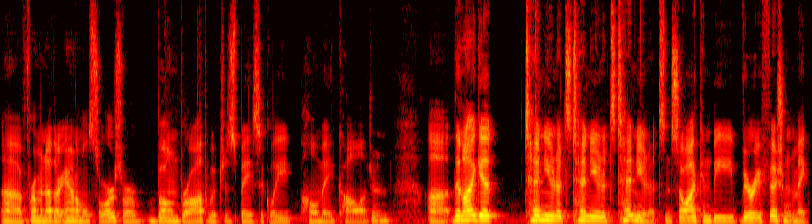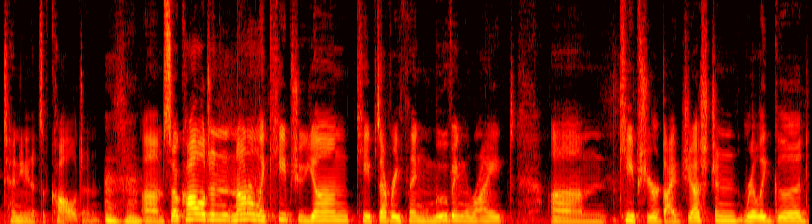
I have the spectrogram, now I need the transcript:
uh, from another animal source or bone broth, which is basically homemade collagen, uh, then I get 10 units, 10 units, 10 units. And so I can be very efficient and make 10 units of collagen. Mm-hmm. Um, so collagen not only keeps you young, keeps everything moving right, um, keeps your digestion really good.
